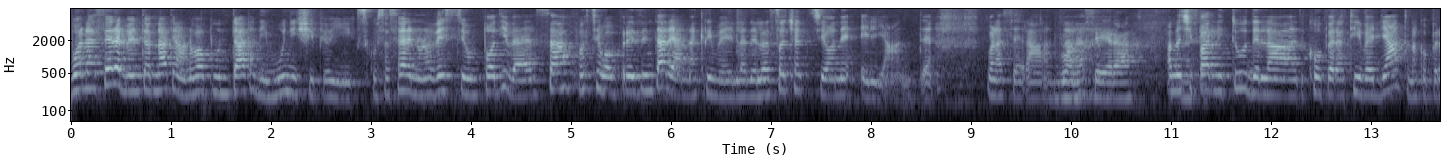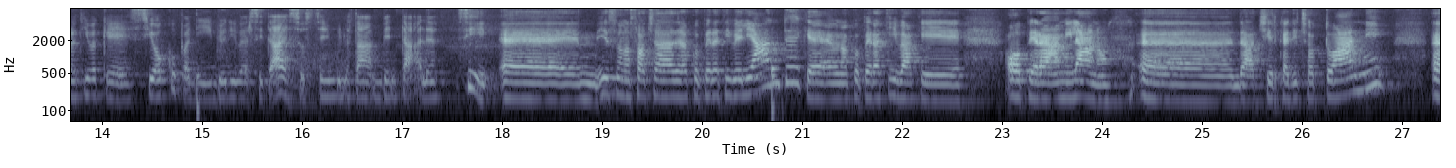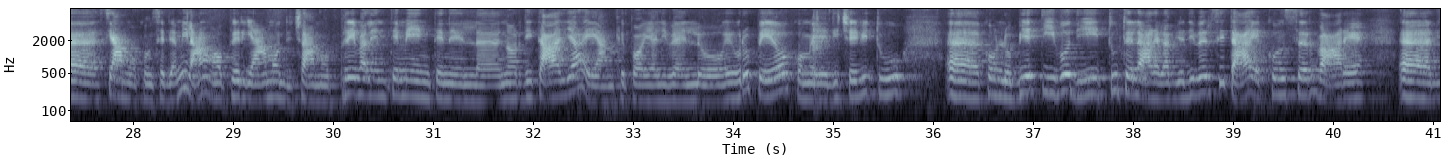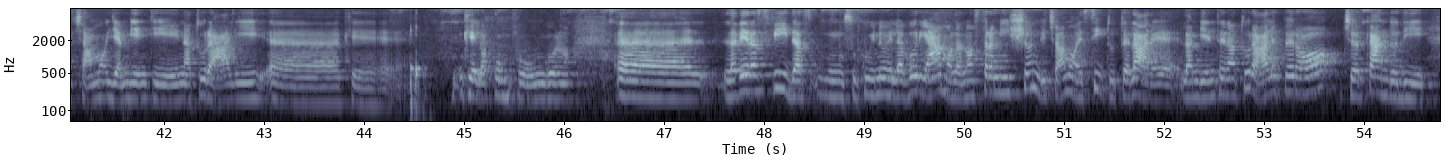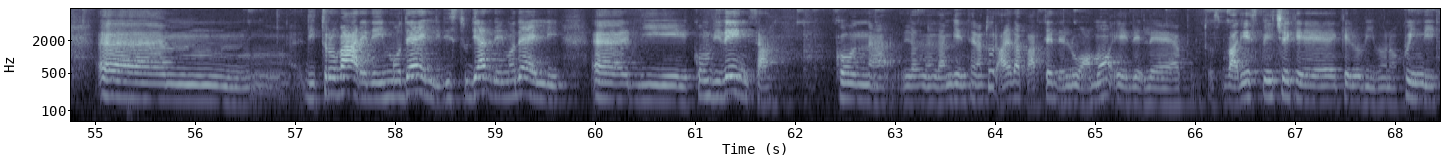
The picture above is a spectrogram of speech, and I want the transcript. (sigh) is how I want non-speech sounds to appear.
Buonasera e bentornati a una nuova puntata di Municipio X. Questa sera in una veste un po' diversa possiamo presentare Anna Crimella dell'associazione Eliante. Buonasera Anna. Buonasera. Anna, ci parli tu della cooperativa Eliante, una cooperativa che si occupa di biodiversità e sostenibilità ambientale. Sì, ehm, io sono socia della cooperativa Eliante, che è una cooperativa che opera a Milano eh, da circa 18 anni eh, siamo con sede a Milano, ma operiamo diciamo, prevalentemente nel nord Italia e anche poi a livello europeo, come dicevi tu, eh, con l'obiettivo di tutelare la biodiversità e conservare eh, diciamo, gli ambienti naturali eh, che, che la compongono. Eh, la vera sfida su cui noi lavoriamo, la nostra mission, diciamo, è sì tutelare l'ambiente naturale, però cercando di, ehm, di, trovare dei modelli, di studiare dei modelli eh, di convivenza con l'ambiente naturale da parte dell'uomo e delle appunto, varie specie che, che lo vivono. Quindi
